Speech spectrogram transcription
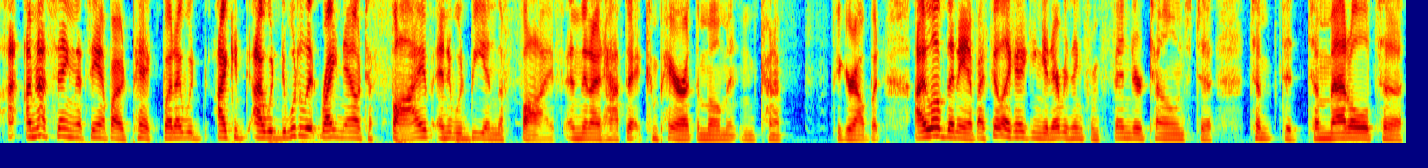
I, am not saying that's the amp I would pick, but I would, I could, I would whittle it right now to five, and it would be in the five, and then I'd have to compare at the moment and kind of figure out. But I love that amp. I feel like I can get everything from Fender tones to to to, to metal to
